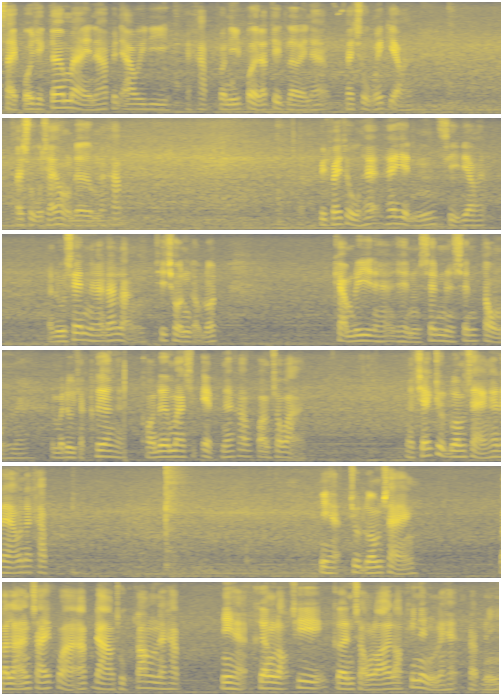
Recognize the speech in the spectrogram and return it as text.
ใส่โปรเจคเตอร์ใหม่นะครับ เป็น LED นะครับ ตัวนี้เปิดแล้วติดเลยนะฮะ ไฟสูงไม่เกี่ยว ไฟสูงใช้ของเดิมนะครับ ปิดไฟสูงฮะ ให้เห็นสีเดียวฮะ ดูเส้นนะฮะด้านหลังที่ชนกับรถ แคมรี่นะฮะจะเห็นเส้นเป็นเส้นตรงนะมาดูจากเครื่องของเดิมมา 11 นะครับความสว่างมาเช็คจุดรวมแสงให้แล้วนะครับนี่ฮะจุดรวมแสงบาลานซ์ซ้ายขวาอัพดาวถูกต้องนะครับนี่ฮะเครื่องล็อกที่เกิน 200 ล็อกที่ 1 นะฮะแบบนี้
